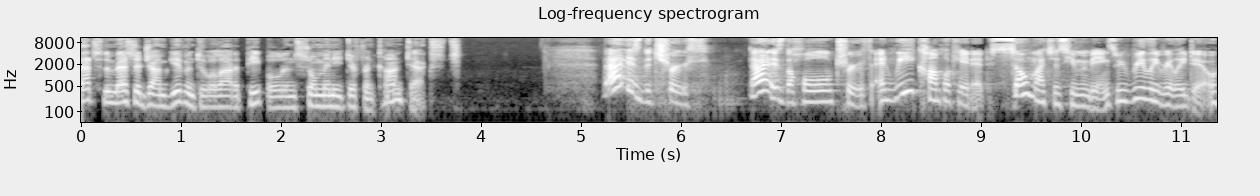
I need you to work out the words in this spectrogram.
that's the message I'm giving to a lot of people in so many different contexts. That is the truth. That is the whole truth. And we complicate it so much as human beings. We really, really do.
